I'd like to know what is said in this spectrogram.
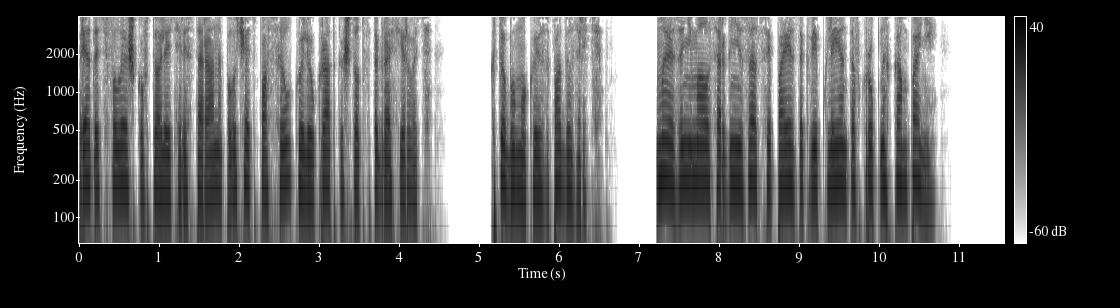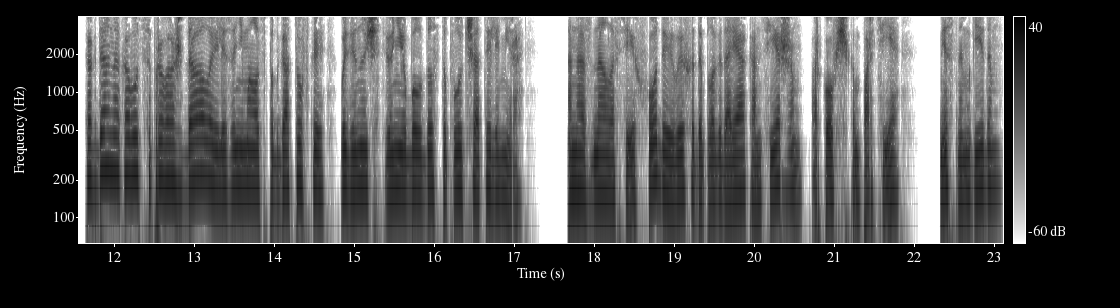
прятать флешку в туалете ресторана, получать посылку или украдкой что-то фотографировать. Кто бы мог ее заподозрить? Мэя занималась организацией поездок вип-клиентов крупных компаний. Когда она кого-то сопровождала или занималась подготовкой в одиночестве, у нее был доступ в лучшие отели мира. Она знала все их входы и выходы благодаря консьержам, парковщикам, портье, местным гидам,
